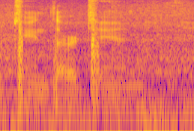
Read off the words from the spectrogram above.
15, 13.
